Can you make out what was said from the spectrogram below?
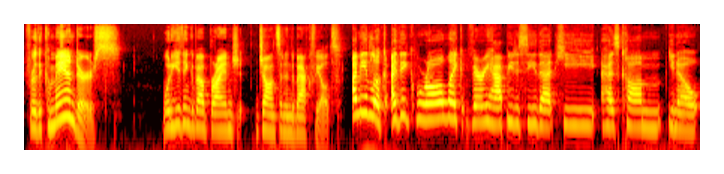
for the Commanders. What do you think about Brian J- Johnson in the backfield? I mean, look, I think we're all like very happy to see that he has come, you know,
